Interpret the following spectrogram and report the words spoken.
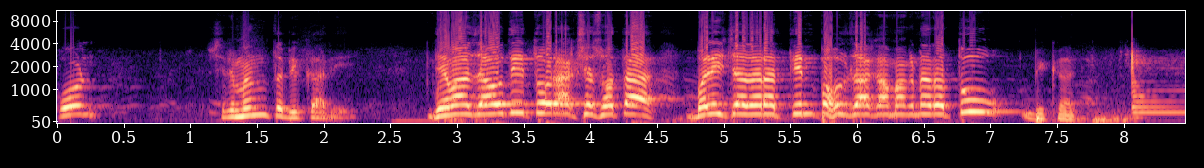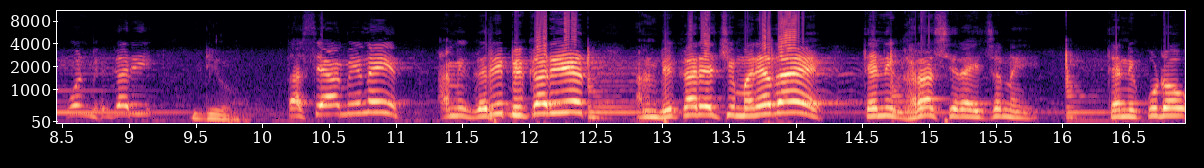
कोण? श्रीमंत भिकारी. देवा जाऊ दे तो राक्षस होता. बळीच्या दारात तीन पाऊल जागा मागणारा तू. भिकारी. कोण भिकारी? देव. तसे आम्ही नाहीत. आम्ही गरीब भिकारी आहेत. आणि भिकाऱ्याची मर्यादा आहे. त्यांनी घरात शिरायचं नाही. त्यांनी कुठं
